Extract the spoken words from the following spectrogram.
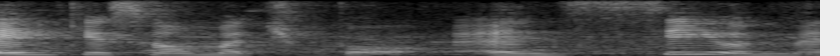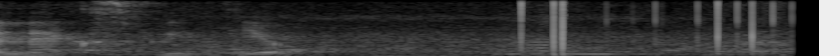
Thank you so much po and see you on my next video.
